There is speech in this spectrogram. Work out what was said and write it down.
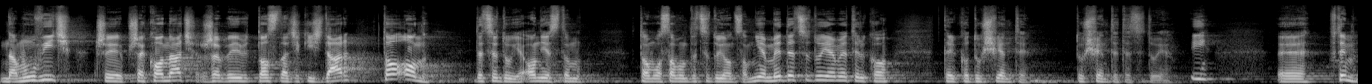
namówić czy przekonać, żeby dostać jakiś dar. To On decyduje. On jest tą, tą osobą decydującą. Nie my decydujemy, tylko, tylko Duch Święty. Duch Święty decyduje. I w tym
